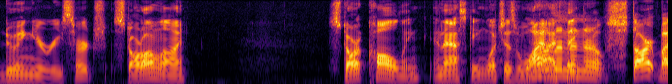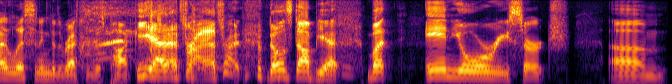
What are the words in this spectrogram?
doing your research, start online, start calling and asking, which is why no, I no, think. no, no, no. Start by listening to the rest of this podcast. yeah, that's right. That's right. Don't stop yet. But in your research, um,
